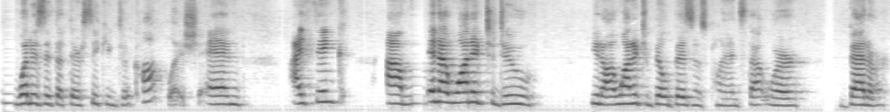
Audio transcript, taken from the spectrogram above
what is it that they're seeking to accomplish? And I think, um, and I wanted to do, you know, I wanted to build business plans that were better.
